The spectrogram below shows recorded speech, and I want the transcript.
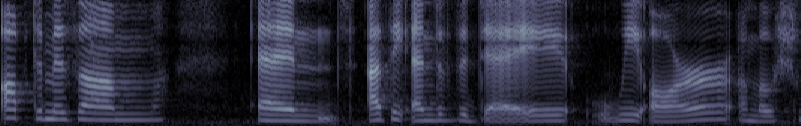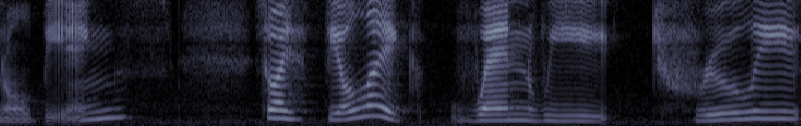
optimism. And at the end of the day, we are emotional beings. So I feel like when we truly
